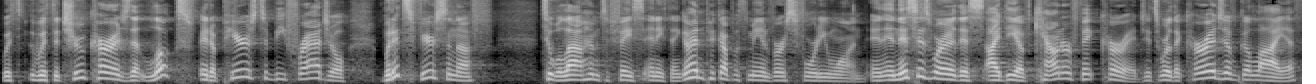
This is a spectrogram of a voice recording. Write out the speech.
with, with the true courage that looks, it appears to be fragile, but it's fierce enough to allow him to face anything. Go ahead and pick up with me in verse 41. And, and this is where this idea of counterfeit courage, it's where the courage of Goliath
